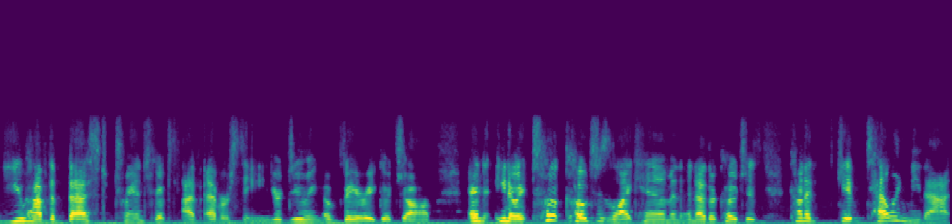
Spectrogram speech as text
you have the best transcripts I've ever seen. You're doing a very good job. And, you know, it took coaches like him and, and other coaches kind of give telling me that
